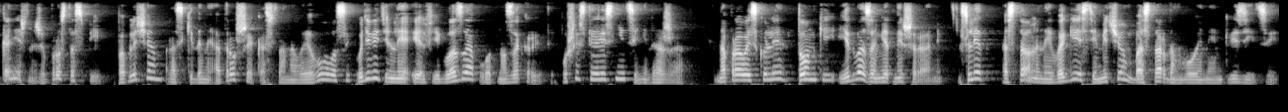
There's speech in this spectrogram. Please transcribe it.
конечно же, просто спит. По плечам раскиданы отросшие каштановые волосы, удивительные эльфьи глаза плотно закрыты, пушистые ресницы не дрожат. На правой скуле тонкий, едва заметный шрамик. След, оставленный в Агесте мечом бастардом воина Инквизиции.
